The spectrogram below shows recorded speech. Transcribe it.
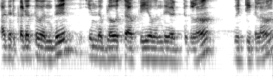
அதற்கடுத்து வந்து இந்த ப்ளவுஸை அப்படியே வந்து எடுத்துக்கலாம். வெட்டிக்கலாம்.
